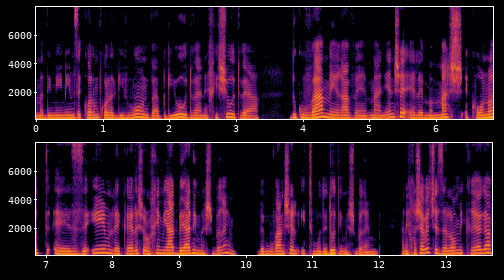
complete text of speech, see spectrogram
מדהימים, אם זה קודם כל הגיוון והפגיעות והנחישות והתגובה המהירה, ומעניין שאלה ממש עקרונות uh, זהים לכאלה שהולכים יד ביד עם משברים, במובן של התמודדות עם משברים. אני חושבת שזה לא מקרי אגב,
